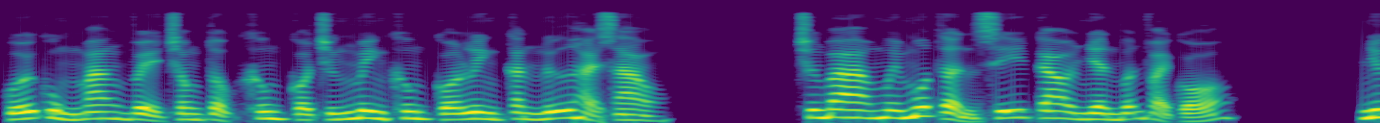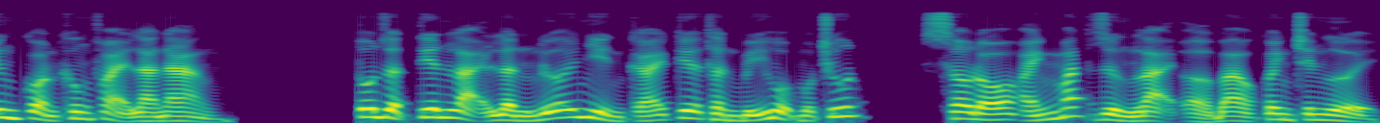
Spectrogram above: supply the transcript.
Cuối cùng mang về trong tộc không có chứng minh không có linh căn nữ hải sao. chương 31 ẩn sĩ cao nhân vẫn phải có. Nhưng còn không phải là nàng. Tôn giật tiên lại lần nữa nhìn cái kia thần bí hộp một chút, sau đó ánh mắt dừng lại ở bao quanh trên người.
